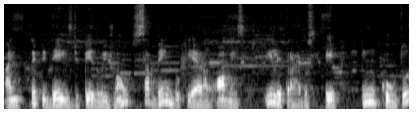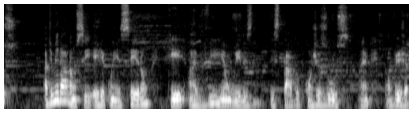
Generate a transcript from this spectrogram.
a intrepidez de Pedro e João, sabendo que eram homens iletrados e incultos, admiraram-se e reconheceram que haviam eles estado com Jesus. Né? Então veja,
